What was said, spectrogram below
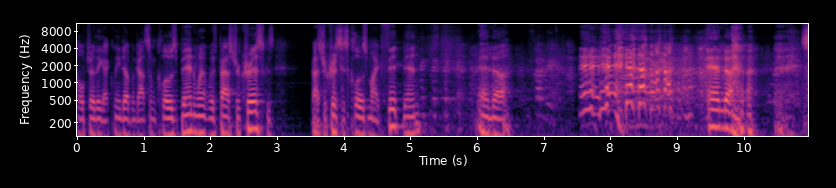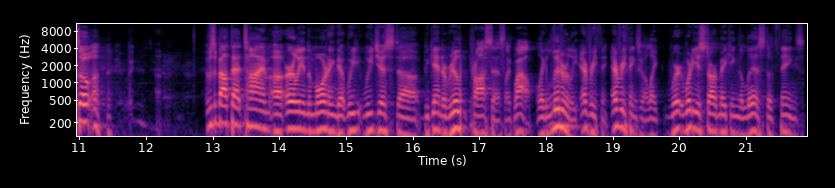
helped her. They got cleaned up and got some clothes. Ben went with Pastor Chris because Pastor Chris's clothes might fit Ben. And uh, and uh, so uh, was about that time uh, early in the morning that we we just uh, began to really process like wow like literally everything everything's going like where, where do you start making the list of things?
